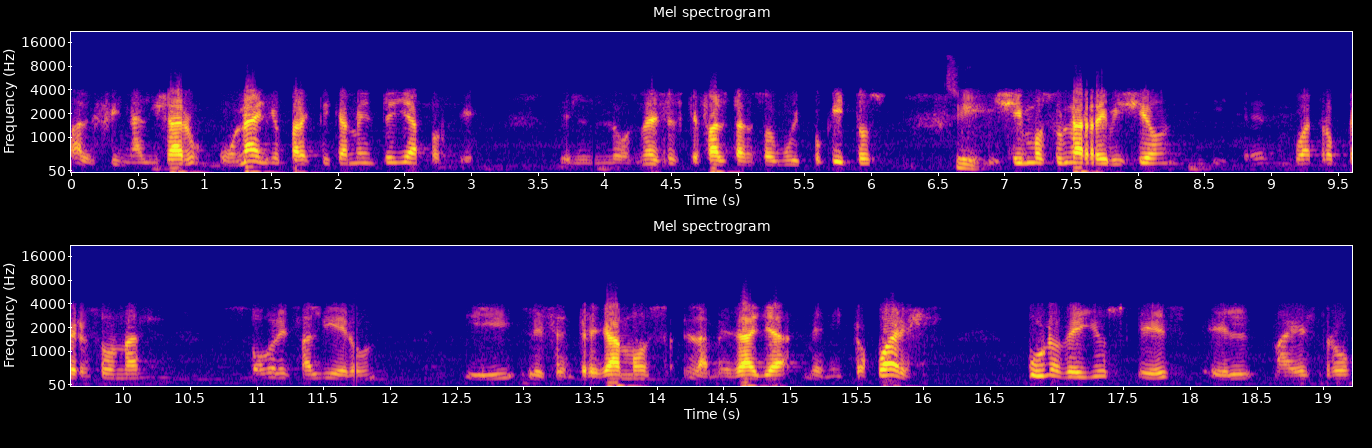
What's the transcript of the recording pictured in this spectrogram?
al finalizar un año prácticamente ya, porque los meses que faltan son muy poquitos, hicimos una revisión y tres, cuatro personas sobresalieron y les entregamos la medalla Benito Juárez. Uno de ellos es el maestro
